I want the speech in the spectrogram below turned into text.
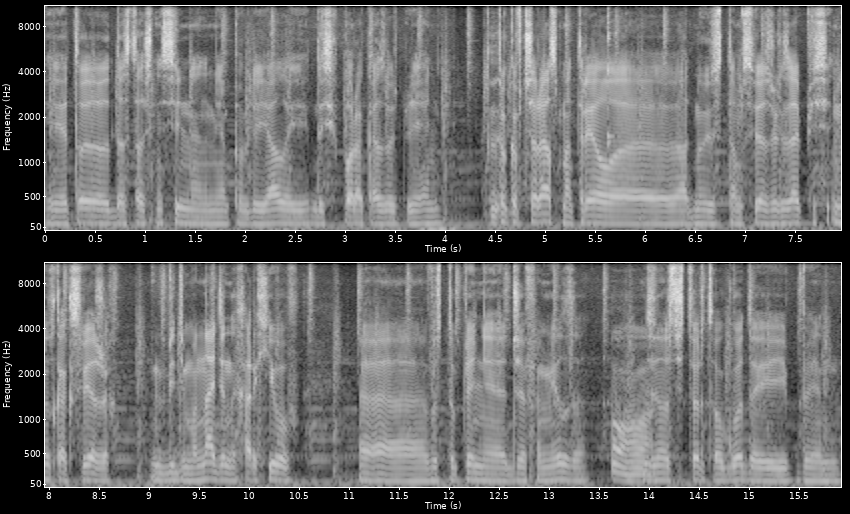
И это достаточно сильно на меня повлияло и до сих пор оказывает влияние. Только вчера смотрел э, одну из там свежих записей, ну как свежих, видимо, найденных архивов э, выступления Джеффа Милза Ого. 94 -го года и, блин,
